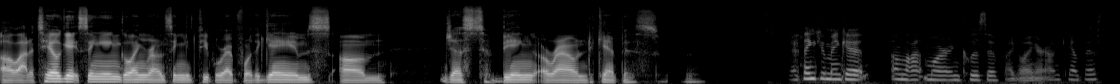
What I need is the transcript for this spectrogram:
a lot of tailgate singing, going around singing to people right before the games, um, just being around campus. I think you make it a lot more inclusive by going around campus.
